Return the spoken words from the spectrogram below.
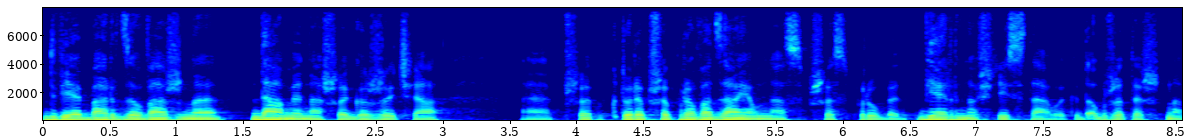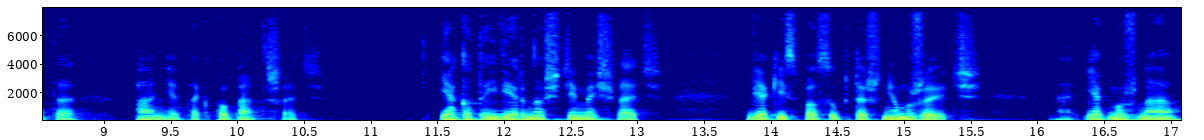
dwie bardzo ważne damy naszego życia E, które przeprowadzają nas przez próby. Wierność i stałyk. Dobrze też na te panie tak popatrzeć. Jak o tej wierności myśleć? W jaki sposób też nią żyć? Jak można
